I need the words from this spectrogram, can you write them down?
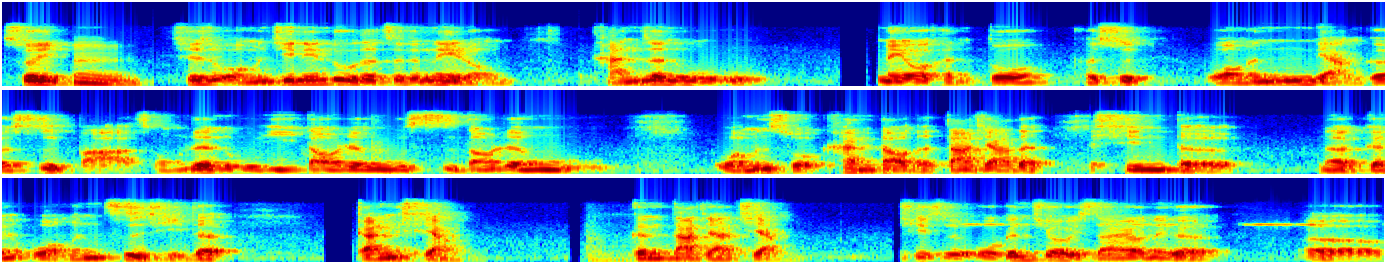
所以，嗯，其实我们今天录的这个内容谈任务五没有很多，可是。我们两个是把从任务一到任务四到任务五，我们所看到的大家的心得，那跟我们自己的感想跟大家讲。其实我跟 Joyce 还有那个呃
